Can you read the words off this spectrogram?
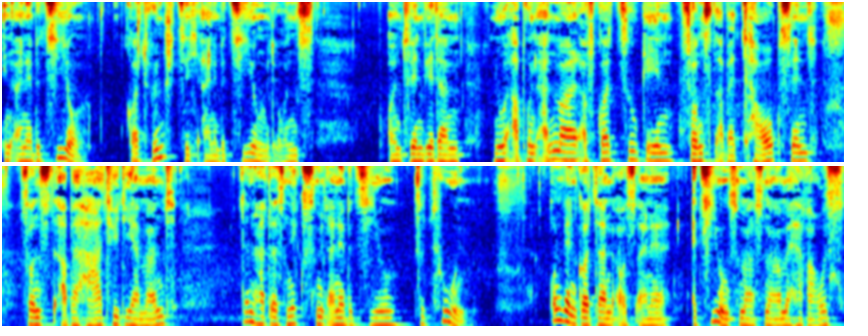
in einer Beziehung. Gott wünscht sich eine Beziehung mit uns. Und wenn wir dann nur ab und an mal auf Gott zugehen, sonst aber taub sind, sonst aber hart wie Diamant, dann hat das nichts mit einer Beziehung zu tun. Und wenn Gott dann aus einer Erziehungsmaßnahme heraus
